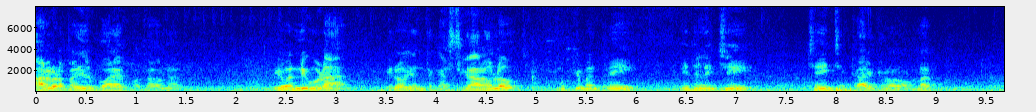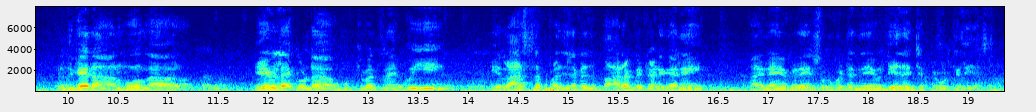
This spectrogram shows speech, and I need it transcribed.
ఆడ కూడా ప్రజలు పోలేకపోతా ఉన్నారు. ఇవన్నీ కూడా ఈరోజు ఇంత కష్టకాలంలో ముఖ్యమంత్రి నిధులు ఇచ్చి చేయించే కార్యక్రమంలో ఉన్నారు. ఎందుకైనా అనుభవం కావాలి? ఏమి లేకుండా ముఖ్యమంత్రి అయిపోయి ఈ రాష్ట్ర ప్రజల మీద భారం పెట్టాడు కానీ ఆయన ఇక్కడ ఏం సుఖపెట్టింది ఏమి లేదని చెప్పి కూడా తెలియజేస్తాను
